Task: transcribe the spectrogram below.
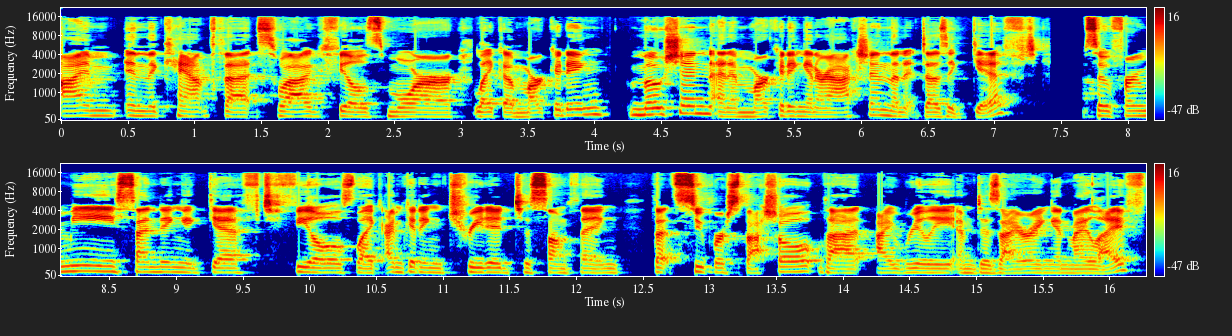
I'm in the camp that swag feels more like a marketing motion and a marketing interaction than it does a gift. So for me, sending a gift feels like I'm getting treated to something that's super special that I really am desiring in my life.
